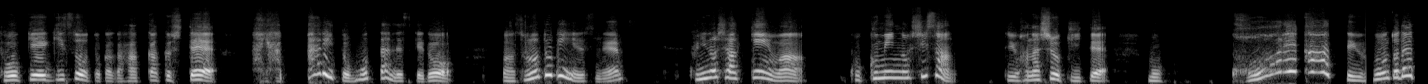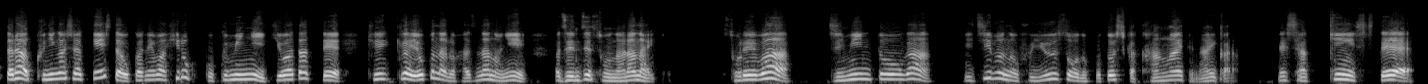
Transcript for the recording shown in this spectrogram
統計偽装とかが発覚して、やっぱりと思ったんですけど、まあ、その時にですね、国の借金は国民の資産っていう話を聞いて、もう、これっていう、本当だったら国が借金したお金は広く国民に行き渡って景気が良くなるはずなのに、全然そうならないと。それは自民党が一部の富裕層のことしか考えてないから。ね、借金して、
